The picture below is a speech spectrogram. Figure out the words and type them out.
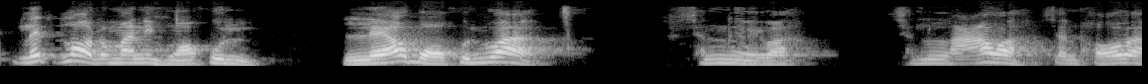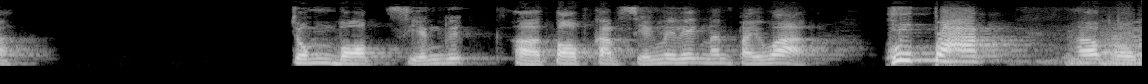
ๆ เล็ดลอดออกมาในหัวคุณ แล้วบอกคุณว่า ฉันเหนื่อยว่ะ ฉันล้าว่ะ ฉันท้อว่ะ จงบอกเสียงอตอบกลับเสียงเล็กๆนั้นไปว่าหุบปากนะครับผม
